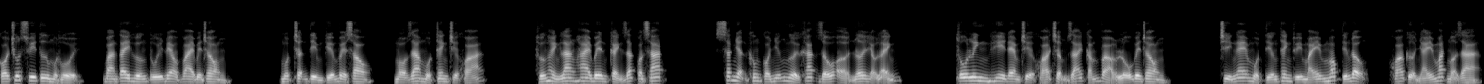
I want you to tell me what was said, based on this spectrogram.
có chút suy tư một hồi, bàn tay hướng túi đeo vai bên trong. Một trận tìm kiếm về sau, mò ra một thanh chìa khóa. Hướng hành lang hai bên cảnh giác quan sát. Xác nhận không có những người khác giấu ở nơi hẻo lánh. Tô linh hy đem chìa khóa chậm rãi cắm vào lỗ bên trong. Chỉ nghe một tiếng thanh thúy máy móc tiếng động, khóa cửa nháy mắt mở ra.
